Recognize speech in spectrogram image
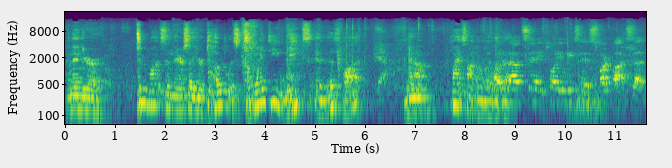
and then you're two months in there, so your total is 20 weeks in this pot. Yeah. You know, plant's not gonna really like What that. about, say, twenty weeks in smart pots then?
